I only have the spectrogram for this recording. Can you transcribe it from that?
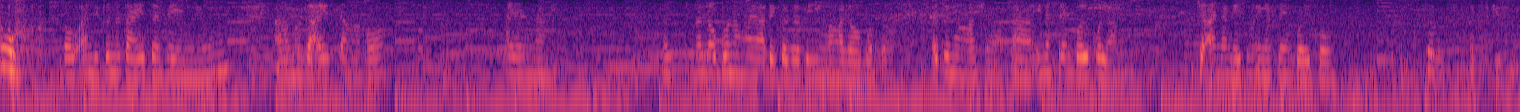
Oh. So, andito na tayo sa venue. Mag-aayos lang ako. Ayan na. Nal- Nalobo na nga natin kagabi yung mga lobo. So, eto na nga siya. Ah, inassemble ko lang. Diyan na mismo inassemble ko. So, excuse me.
